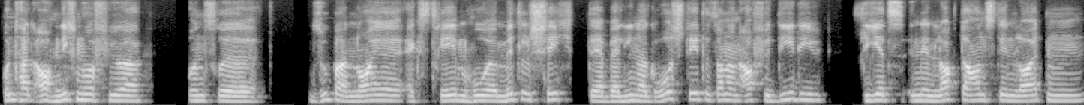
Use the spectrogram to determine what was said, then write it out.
Und halt auch nicht nur für unsere super neue, extrem hohe Mittelschicht der Berliner Großstädte, sondern auch für die, die, die jetzt in den Lockdowns den Leuten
